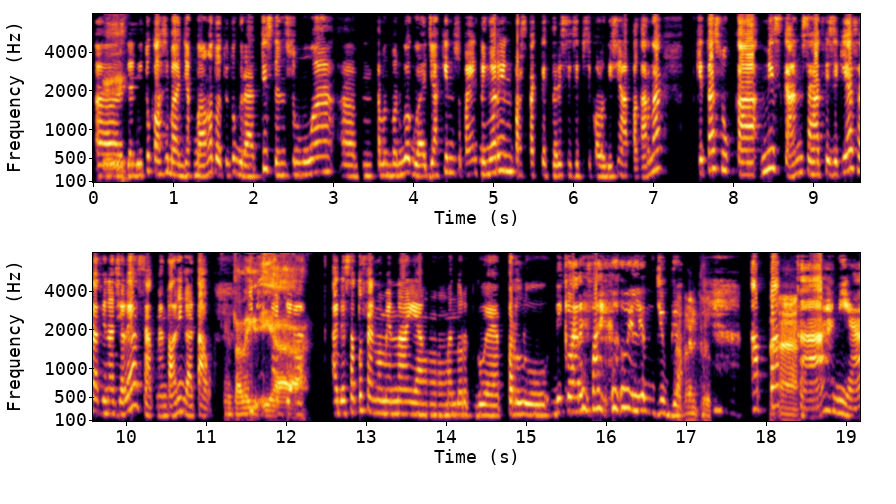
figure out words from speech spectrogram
eh, Oke. dan itu kelasnya banyak banget waktu itu gratis dan semua em, teman-teman gue gue ajakin supaya dengerin perspektif dari sisi psikologisnya apa karena kita suka miss kan sehat fisiknya, sehat finansialnya, sehat mentalnya nggak tahu lagi, Ini iya. ada ada satu fenomena yang menurut gue perlu diklarifikasi ke William juga. Apa? Apakah nih ya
